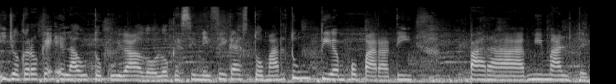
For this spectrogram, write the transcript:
Y yo creo que el autocuidado lo que significa es tomarte un tiempo para ti, para mimarte.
